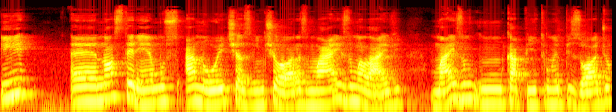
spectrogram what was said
E é, nós teremos à noite, às 20 horas, mais uma live, mais um, um capítulo, um episódio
